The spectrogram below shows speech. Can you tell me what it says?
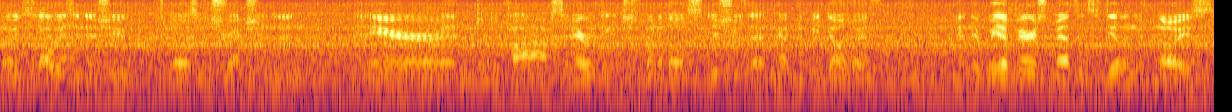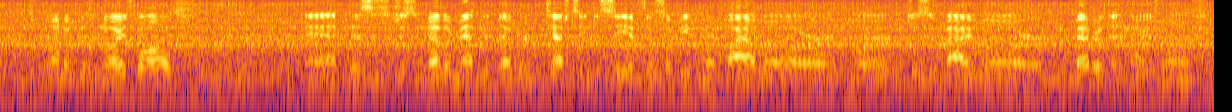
Noise is always an issue, as well as construction and, and air and cost and everything. It's just one of those issues that have to be dealt with. And we have various methods of dealing with noise. One of them is noise walls. And this is just another method that we're testing to see if this will be more viable or, or just as valuable or better than noise walls.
